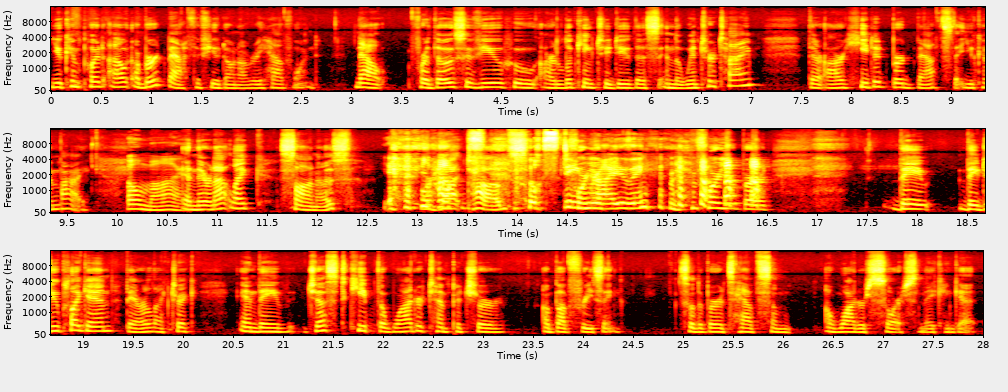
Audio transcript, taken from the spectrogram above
You can put out a bird bath if you don't already have one. Now, for those of you who are looking to do this in the winter time, there are heated bird baths that you can buy, Oh my. and they're not like saunas yeah, or hot tubs. little steam for your- rising. for your bird. They they do plug in. They are electric, and they just keep the water temperature above freezing, so the birds have some a water source and they can get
